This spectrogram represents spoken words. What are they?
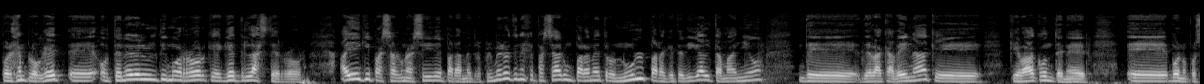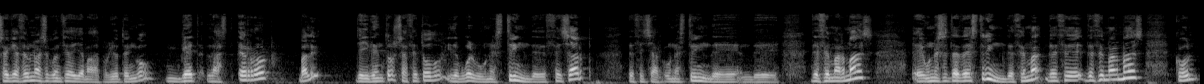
por ejemplo, eh, obtener el último error que get last error. Ahí hay que pasar una serie de parámetros. Primero tienes que pasar un parámetro null para que te diga el tamaño de, la cadena que, va a contener. Eh, bueno, pues hay que hacer una secuencia de llamadas. Pues yo tengo get last error, ¿vale? Y ahí dentro se hace todo y devuelve un string de C Sharp, de C Sharp, un string de, de, C++, eh, un std string de C, de C, de con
